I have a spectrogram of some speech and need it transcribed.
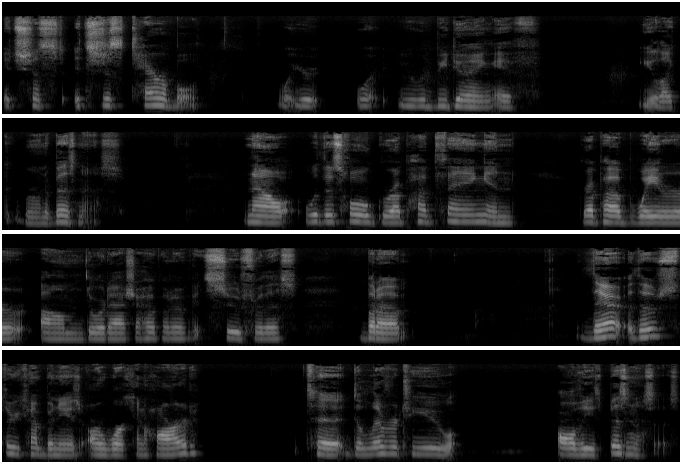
it's just, it's just terrible what you're what you would be doing if you like run a business. Now, with this whole Grubhub thing and Grubhub, Waitr, um, DoorDash, I hope I don't get sued for this, but uh, there those three companies are working hard to deliver to you all these businesses.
